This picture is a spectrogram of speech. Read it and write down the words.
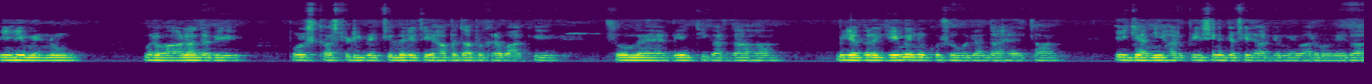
ਇਹ ਮੈਨੂੰ ਮਰਵਾ ਨਾ ਦੇਵੇ, ਪੁਲਿਸ ਕਸਟਡੀ ਵਿੱਚ ਮੇਰੇ ਤੇ ਹੱਬ ਦੱਬ ਕਰਵਾ ਕੇ। ਸੋ ਮੈਂ ਬੇਨਤੀ ਕਰਦਾ ਹਾਂ ਵੀ ਅਗਰ ਜੇ ਮੈਨੂੰ ਕੁਝ ਹੋ ਜਾਂਦਾ ਹੈ ਤਾਂ ਇਹ ਗਿਆਨੀ ਹਰਪ੍ਰੀਤ ਸਿੰਘ ਜਥੇਦਾਰ ਜ਼ਿੰਮੇਵਾਰ ਹੋਵੇਗਾ,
